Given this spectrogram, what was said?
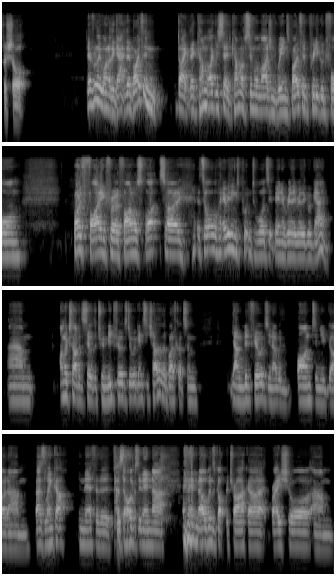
for sure. Definitely one of the games. They're both in like they come like you said, coming off similar margined wins, both in pretty good form, both fighting for a final spot. So it's all everything's putting towards it being a really, really good game. Um, I'm excited to see what the two midfields do against each other. They've both got some young midfields, you know, with Bont and you've got um Baslenka in there for the, for the dogs, and then uh, and then Melbourne's got Petracca, Brayshaw, um,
